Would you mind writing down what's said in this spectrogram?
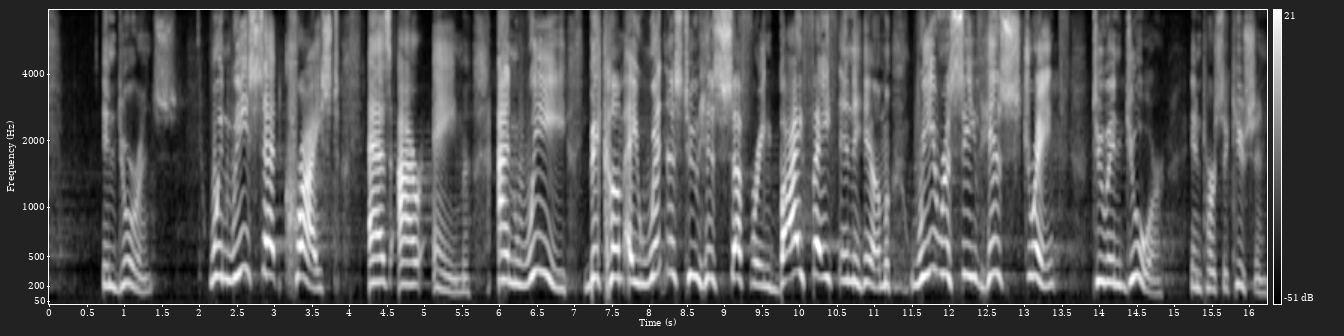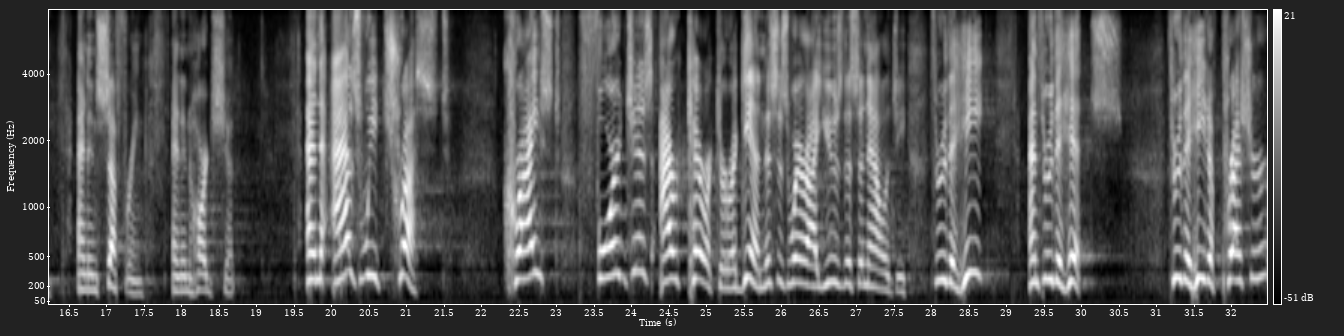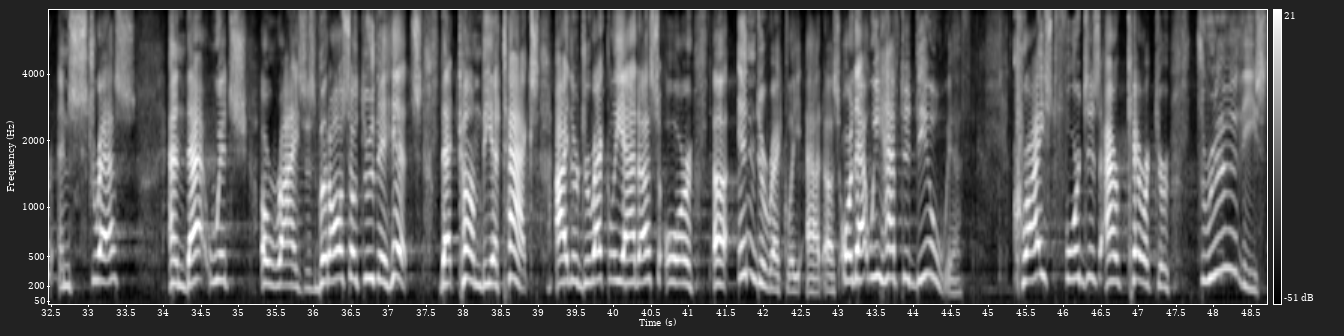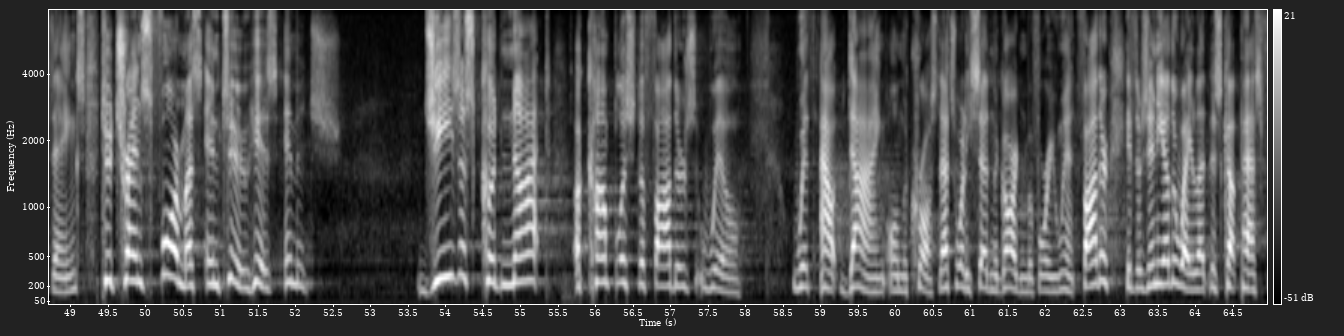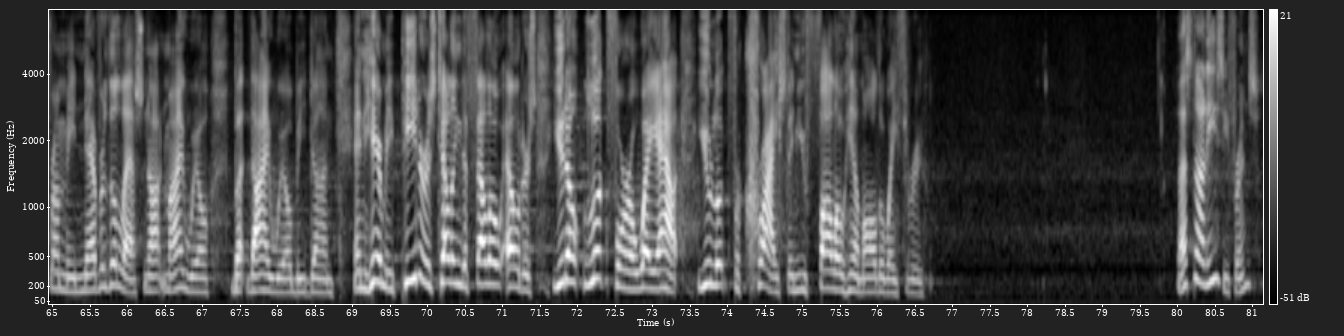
endurance. When we set Christ as our aim, and we become a witness to his suffering by faith in him, we receive his strength to endure in persecution and in suffering and in hardship. And as we trust, Christ forges our character. Again, this is where I use this analogy through the heat and through the hits, through the heat of pressure and stress and that which arises, but also through the hits that come, the attacks, either directly at us or uh, indirectly at us, or that we have to deal with. Christ forges our character through these things to transform us into his image. Jesus could not accomplish the Father's will without dying on the cross. That's what he said in the garden before he went. Father, if there's any other way, let this cup pass from me. Nevertheless, not my will, but thy will be done. And hear me, Peter is telling the fellow elders, you don't look for a way out, you look for Christ and you follow him all the way through. That's not easy, friends.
